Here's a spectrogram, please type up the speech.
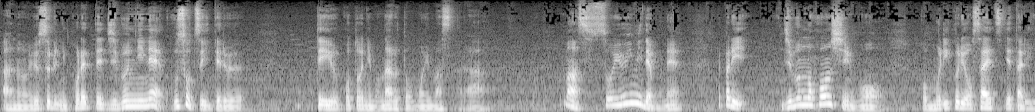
ああの要するにこれって自分にね嘘ついてるっていうことにもなると思いますから。まあそういう意味でもねやっぱり自分の本心をこう無理くり押さえつけたり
